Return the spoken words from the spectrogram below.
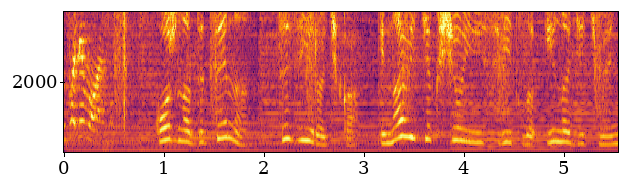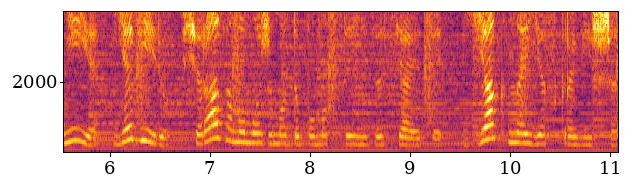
вболіваємо. Кожна дитина це зірочка, і навіть якщо її світло іноді тьмяніє, я вірю, що разом ми можемо допомогти їй засяяти якнайяскравіше.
